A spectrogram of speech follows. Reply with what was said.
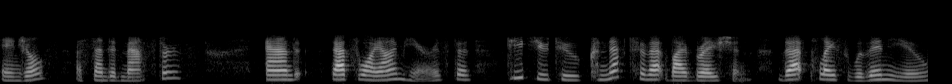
Angels, ascended masters, and that's why I'm here is to teach you to connect to that vibration, that place within you,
